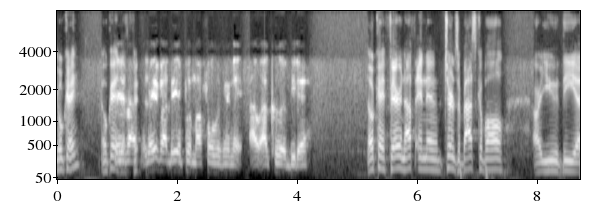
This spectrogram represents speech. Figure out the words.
Okay. Okay. If I, if I did put my focus in it, I, I could be there. Okay, fair enough. And then in terms of basketball, are you the, uh,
